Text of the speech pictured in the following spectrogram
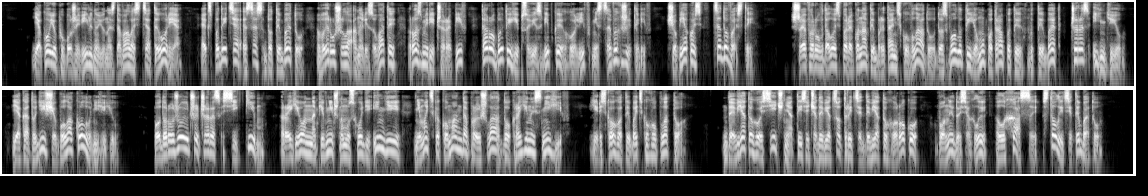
Якою б божевільною не здавалась ця теорія, експедиція СС до Тибету вирушила аналізувати розмірі черепів та робити гіпсові зліпки голів місцевих жителів, щоб якось це довести. Шеферу вдалося переконати британську владу дозволити йому потрапити в Тибет через Індію, яка тоді ще була колонією. Подорожуючи через Сіккім, регіон на північному сході Індії, німецька команда пройшла до країни снігів, гірського тибетського плато. 9 січня 1939 року вони досягли Лхаси, столиці Тибету.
